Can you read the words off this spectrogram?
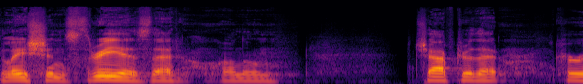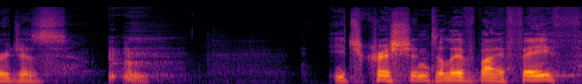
Galatians 3 is that well known chapter that encourages each Christian to live by faith.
